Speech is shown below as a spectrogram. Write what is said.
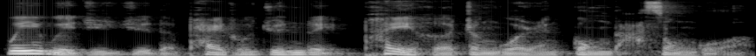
规规矩矩地派出军队配合郑国人攻打宋国。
